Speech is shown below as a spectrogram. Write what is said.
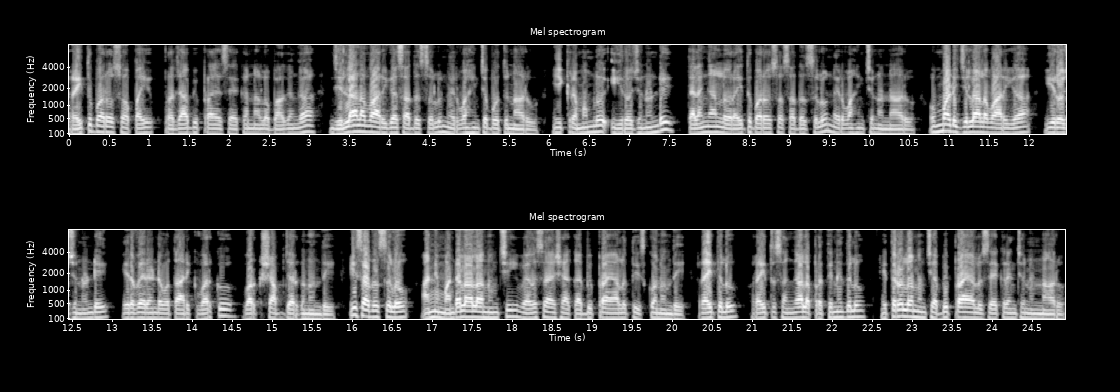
రైతు భరోసాపై ప్రజాభిప్రాయ సేకరణలో భాగంగా జిల్లాల వారీగా సదస్సులు నిర్వహించబోతున్నారు. ఈ క్రమంలో ఈ రోజు నుండి తెలంగాణలో రైతు భరోసా సదస్సులు నిర్వహించనున్నారు. ఉమ్మడి జిల్లాల వారీగా ఈ రోజు నుండి ఇరవై రెండవ తారీఖు వరకు వర్క్షాప్ జరగనుంది. ఈ సదస్సులో అన్ని మండలాల నుంచి వ్యవసాయ శాఖ అభిప్రాయాలు తీసుకోనుంది. రైతులు రైతు సంఘాల ప్రతినిధులు ఇతరుల నుంచి అభిప్రాయాలు సేకరించనున్నారు.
